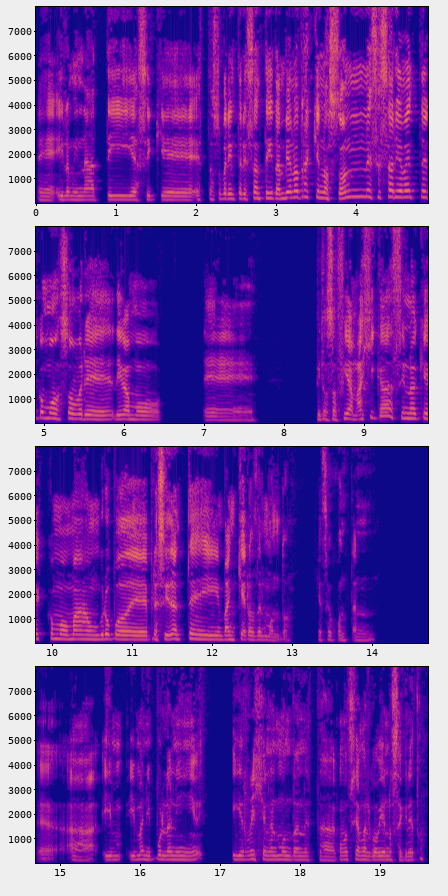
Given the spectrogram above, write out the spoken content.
eh, Illuminati, así que está súper interesante. Y también otras que no son necesariamente como sobre, digamos, eh, filosofía mágica, sino que es como más un grupo de presidentes y banqueros del mundo que se juntan y, manipulan y, y rigen el mundo en esta, ¿cómo se llama? El gobierno secreto.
